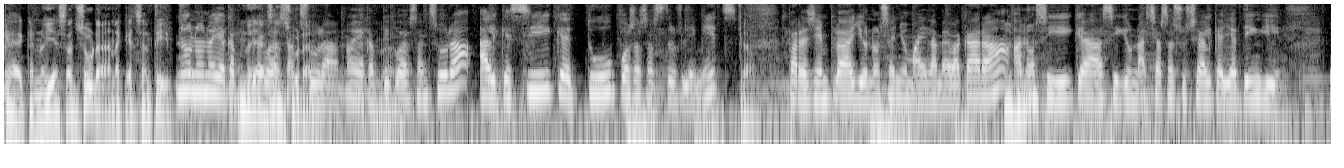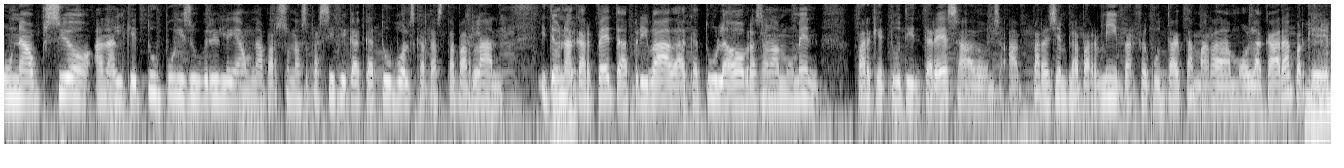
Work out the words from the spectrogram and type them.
que, que no hi ha censura en aquest sentit. No, no, no hi ha cap No hi ha tipus censura. de censura. No hi ha cap tipus de censura. El que sí que tu poses els teus límits. Clar. Per exemple, jo no ensenyo mai la meva cara, a Mhm. no sigui que sigui una xarxa social que ja tingui una opció en el que tu puguis obrir-li a una persona específica que tu vols que t'està parlant i té una carpeta privada que tu la obres en el moment perquè tu t'interessa, doncs, a- per exemple, per mi, per fer contacte m'agrada molt la cara, perquè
